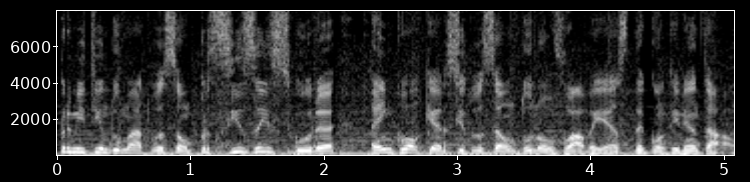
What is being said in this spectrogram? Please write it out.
permitindo uma atuação precisa e segura em qualquer situação do novo ABS da Continental.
